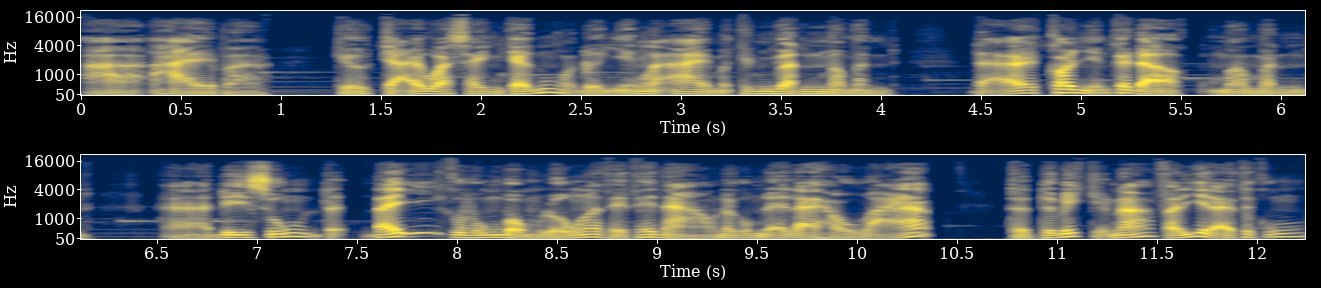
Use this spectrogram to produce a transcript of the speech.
à, ai mà kiểu trải qua sang chấn hoặc đơn giản là ai mà kinh doanh mà mình đã có những cái đợt mà mình à, đi xuống đáy của vũng bùn luôn á thì thế nào nó cũng để lại hậu quả. Thì tôi biết chuyện đó và với lại tôi cũng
